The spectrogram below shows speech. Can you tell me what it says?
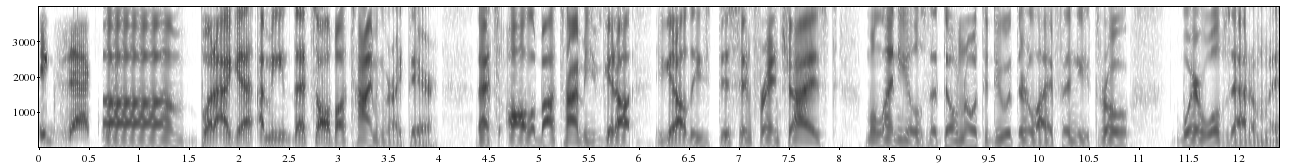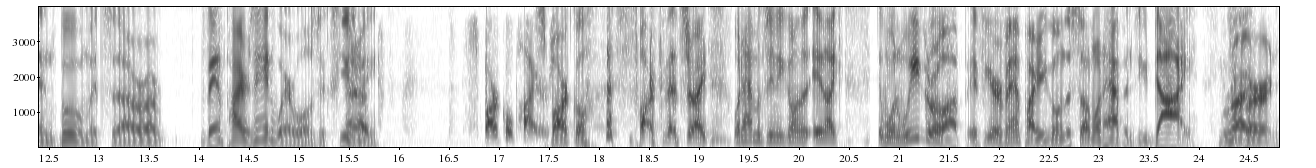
exactly. Um, but I get, I mean, that's all about timing right there. That's all about timing. You get all you get all these disenfranchised millennials that don't know what to do with their life, and you throw werewolves at them, and boom, it's uh, or vampires and werewolves. Excuse Yeah. me. Sparkle pyres. Sparkle, spark. That's right. What happens when you go in the, and like when we grow up? If you're a vampire, you go in the sun. What happens? You die. You burn.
